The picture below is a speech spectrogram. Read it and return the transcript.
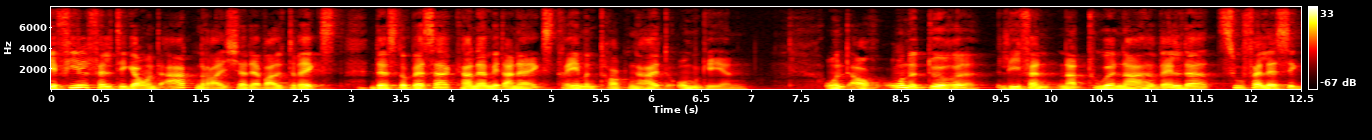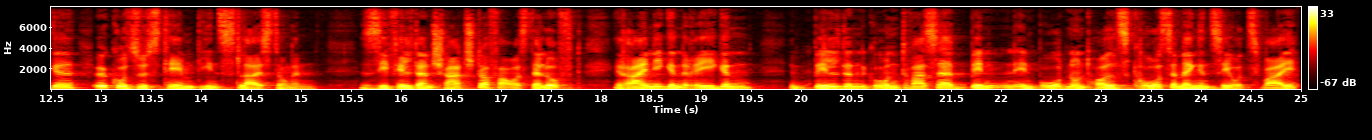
Je vielfältiger und artenreicher der Wald wächst, desto besser kann er mit einer extremen Trockenheit umgehen. Und auch ohne Dürre liefern naturnahe Wälder zuverlässige Ökosystemdienstleistungen. Sie filtern Schadstoffe aus der Luft, reinigen Regen, bilden Grundwasser, binden in Boden und Holz große Mengen CO2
